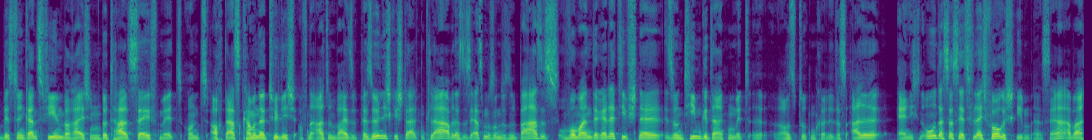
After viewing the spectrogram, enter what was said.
bist du in ganz vielen Bereichen total safe mit und auch das kann man natürlich auf eine Art und Weise persönlich gestalten, klar, aber das ist erstmal so eine Basis, wo man relativ schnell so einen Teamgedanken mit äh, ausdrücken könnte, dass alle ähnlich sind, ohne dass das jetzt vielleicht vorgeschrieben ist, ja, aber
